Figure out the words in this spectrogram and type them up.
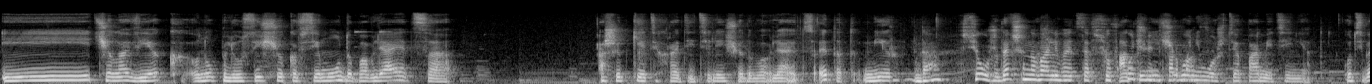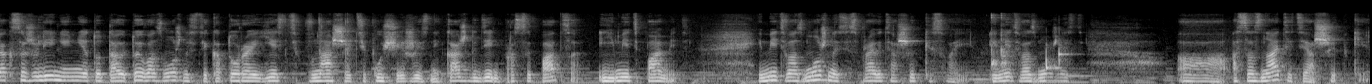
И человек, ну, плюс еще ко всему добавляется ошибки этих родителей еще добавляются, этот мир. Да, все, уже дальше наваливается все в а кучу ты ничего не можешь, у тебя памяти нет. У тебя, к сожалению, нет той, той возможности, которая есть в нашей текущей жизни. Каждый день просыпаться и иметь память. Иметь возможность исправить ошибки свои. Иметь возможность э, осознать эти ошибки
